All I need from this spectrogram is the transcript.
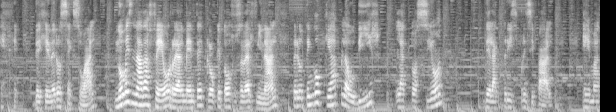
de género sexual no ves nada feo realmente, creo que todo sucede al final, pero tengo que aplaudir la actuación de la actriz principal, Emma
